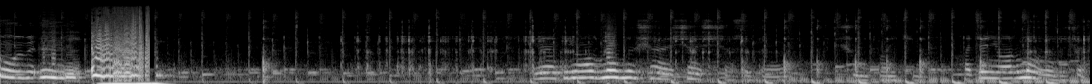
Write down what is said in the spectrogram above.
Я невозможно сейчас, сейчас, сейчас это хочу пройти. Хотя невозможно же сейчас.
